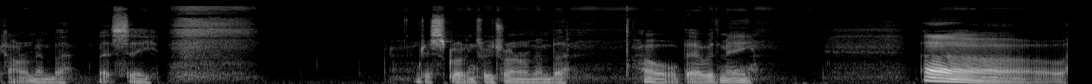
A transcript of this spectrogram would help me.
Can't remember. Let's see. I'm just scrolling through trying to remember. Oh, bear with me. Oh.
